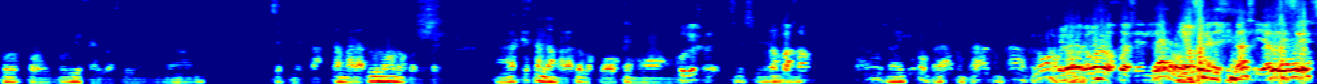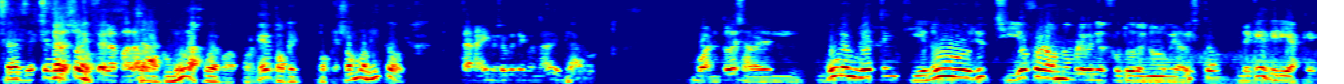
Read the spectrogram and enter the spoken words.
por, por, por 10 euros, tío. O sí, es que está- tan barato no, no puede ser. La verdad es que están tan baratos los juegos que no... Curioso, ¿eh? Sí, sí. Han bajado. Claro, o sea, hay que comprar, comprar, comprar. Que luego no luego, luego no lo juegas. El Claro. Diógenes digital, si ya lo dices. o sea, sí, es que Eso es eso. dice la O palabra. sea, acumula juegos. ¿Por qué? Porque, porque son bonitos. Están ahí, no se meten con nadie. Claro. Bueno, entonces, a ver, el Bubble este, si, no, yo, si yo fuera un hombre venido del futuro y no lo hubiera visto, ¿de qué dirías que?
